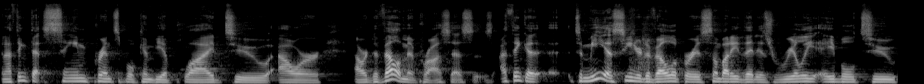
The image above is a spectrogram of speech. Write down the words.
And I think that same principle can be applied to our our development processes. I think a, to me a senior developer is somebody that is really able to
